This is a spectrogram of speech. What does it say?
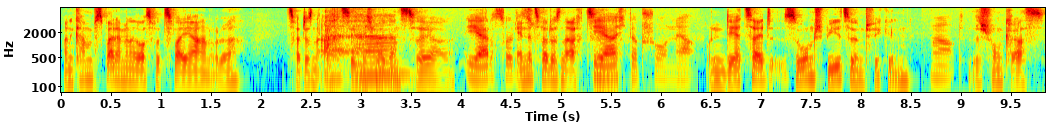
Wann kam Spider-Man raus? Vor zwei Jahren, oder? 2018, äh, nicht mal ganz zwei Jahre. Ja, das sollte Ende 2018. Ja, ich glaube schon, ja. Und in der Zeit so ein Spiel zu entwickeln, ja. das ist schon krass.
